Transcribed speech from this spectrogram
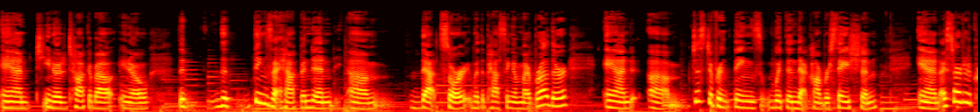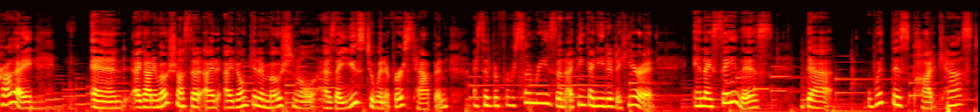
and, you know, to talk about, you know, the, the things that happened and um, that sort with the passing of my brother and um, just different things within that conversation. And I started to cry and I got emotional. I said, I, I don't get emotional as I used to when it first happened. I said, but for some reason, I think I needed to hear it. And I say this that with this podcast,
